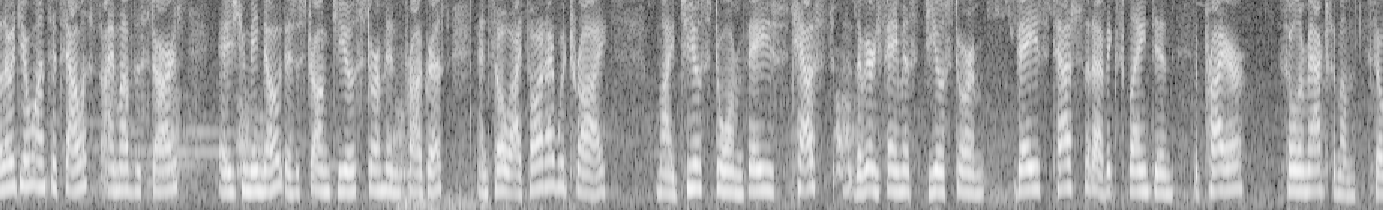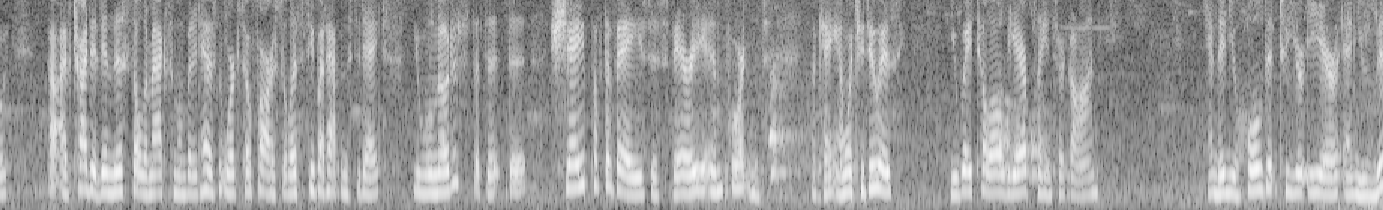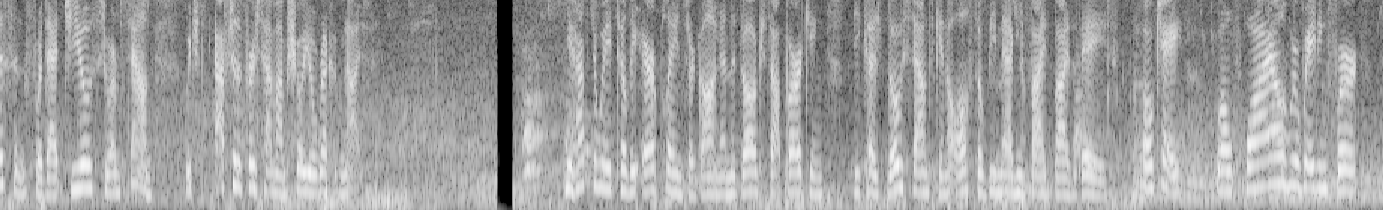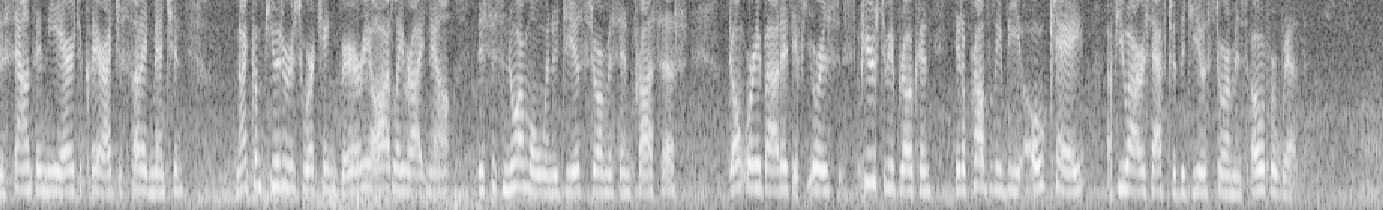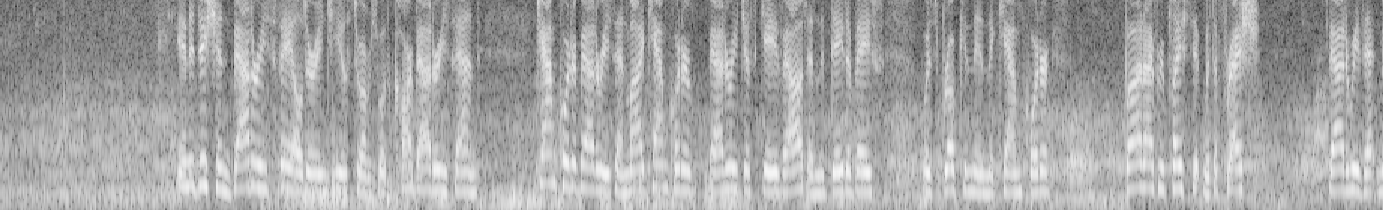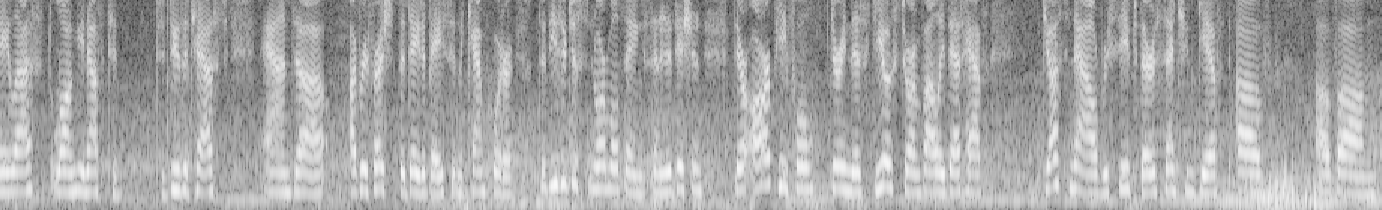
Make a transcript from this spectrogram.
Hello dear ones, it's Alice. I'm of the stars. As you may know, there's a strong geostorm in progress, and so I thought I would try my geostorm vase test, the very famous geostorm vase test that I've explained in the prior solar maximum. So uh, I've tried it in this solar maximum, but it hasn't worked so far. So let's see what happens today. You will notice that the, the shape of the vase is very important. Okay, and what you do is you wait till all the airplanes are gone and then you hold it to your ear and you listen for that geostorm sound, which after the first time I'm sure you'll recognize. You have to wait till the airplanes are gone and the dogs stop barking because those sounds can also be magnified by the vase. Okay, well while we're waiting for the sounds in the air to clear, I just thought I'd mention my computer is working very oddly right now. This is normal when a geostorm is in process. Don't worry about it. If yours appears to be broken, it'll probably be okay a few hours after the geostorm is over with. In addition, batteries fail during geostorms, both car batteries and camcorder batteries, and my camcorder battery just gave out and the database was broken in the camcorder but I've replaced it with a fresh battery that may last long enough to, to do the test. And uh, I've refreshed the database in the camcorder. So these are just normal things. And in addition there are people during this geostorm volley that have just now received their ascension gift of, of um,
